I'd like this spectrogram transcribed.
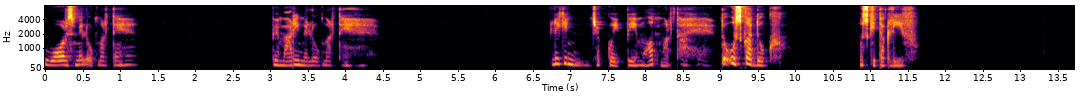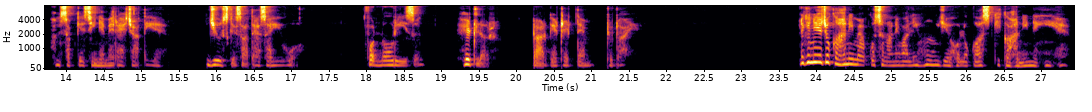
वॉर्स में लोग मरते हैं। बीमारी में लोग मरते हैं। लेकिन जब कोई बेमौत मरता है तो उसका दुख, उसकी तकलीफ़ हम सबके सीने में रह जाती है। जी, उसके साथ ऐसा ही हुआ। For no reason Hitler targeted them to die लेकिन ये जो कहानी मैं आपको सुनाने वाली हूँ, ये होलोकास्ट की कहानी नहीं है।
